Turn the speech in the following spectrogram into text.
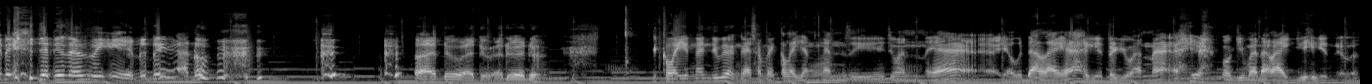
ini jadi sesi ini deh, aduh. Aduh, aduh, aduh, aduh. Kelayangan juga nggak sampai kelayangan sih, cuman ya ya udahlah ya gitu gimana ya mau gimana lagi gitu loh.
